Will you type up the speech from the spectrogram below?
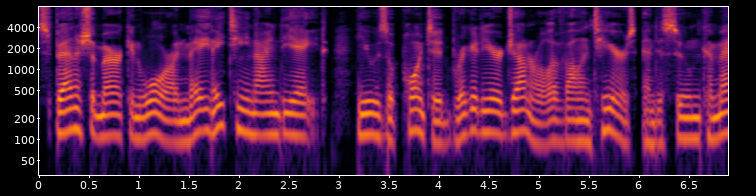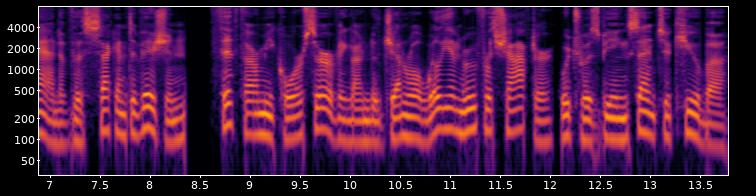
Spanish-American War in May 1898, he was appointed Brigadier General of Volunteers and assumed command of the 2nd Division, 5th Army Corps serving under General William Rufus Shafter which was being sent to Cuba.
